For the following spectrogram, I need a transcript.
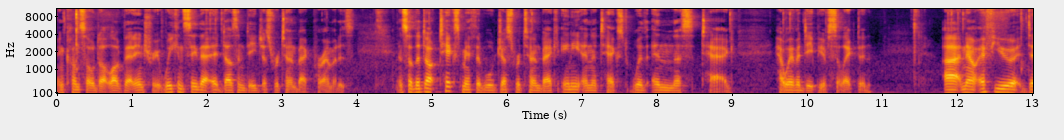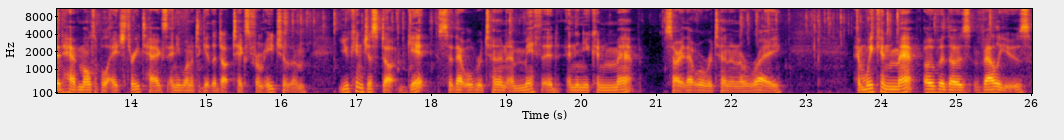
and console.log that entry, we can see that it does indeed just return back parameters. And so the .text method will just return back any inner text within this tag, however deep you've selected. Uh, now, if you did have multiple h3 tags and you wanted to get the .text from each of them, you can just .get, so that will return a method, and then you can map, sorry, that will return an array, And we can map over those values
